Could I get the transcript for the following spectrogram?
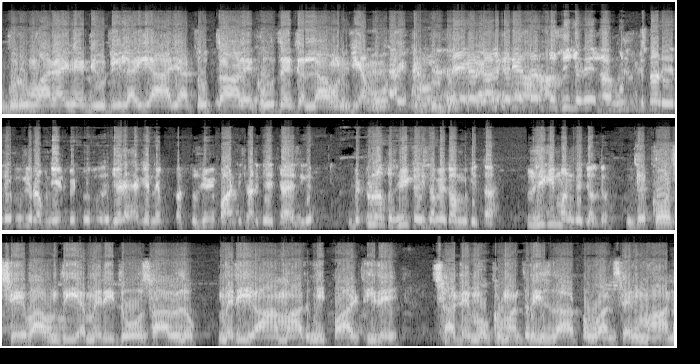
ਗੁਰੂ ਮਹਾਰਾਜ ਨੇ ਡਿਊਟੀ ਲਾਈ ਆ ਜਾ ਤੂਤਾਂ ਵਾਲੇ ਖੂਹ ਤੇ ਗੱਲਾਂ ਹੋਣਗੀਆਂ ਮੂੰਹ ਤੇ। ਜੇ ਅਗਰ ਗੱਲ ਕਰੀਏ ਸਰ ਤੁਸੀਂ ਜਿਹੜੇ ਹੁਣ ਕਿਸ ਦੇਖਦੇ ਹੋ ਕਿਉਂਕਿ ਰਵਨੀਤ ਬਿੱਟੂ ਜਿਹੜੇ ਹੈਗੇ ਨੇ ਤੁਸੀਂ ਵੀ ਪਾਰਟੀ ਛੱਡ ਕੇ ਚਾਹੇ ਸੀਗੇ। ਬਿੱਟੂ ਨਾਲ ਤੁਸੀਂ ਕਈ ਸਮੇਂ ਕੰਮ ਕੀਤਾ। ਤੁਸੀਂ ਕੀ ਮੰਨ ਕੇ ਚੱਲਦੇ ਹੋ? ਦੇਖੋ ਸੇਵਾ ਹੁੰਦੀ ਹੈ ਮੇਰੀ 2 ਸਾਲ ਮੇਰੀ ਆਮ ਆਦਮੀ ਪਾਰਟੀ ਦੇ ਸਾਡੇ ਮੁੱਖ ਮੰਤਰੀ ਸਰਦਾਰ ਭਗਵੰਤ ਸਿੰਘ ਮਾਨ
